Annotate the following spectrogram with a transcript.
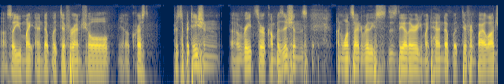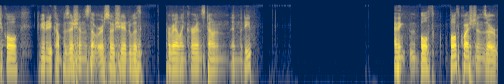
Uh, so you might end up with differential, you know, crust precipitation uh, rates or compositions on one side versus the other. You might end up with different biological community compositions that were associated with prevailing currents down in the deep. I think both both questions are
